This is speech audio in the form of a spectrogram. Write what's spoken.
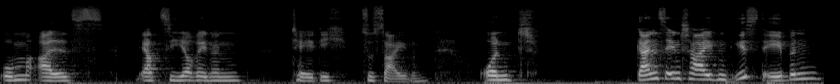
um als Erzieherinnen tätig zu sein. Und Ganz entscheidend ist eben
